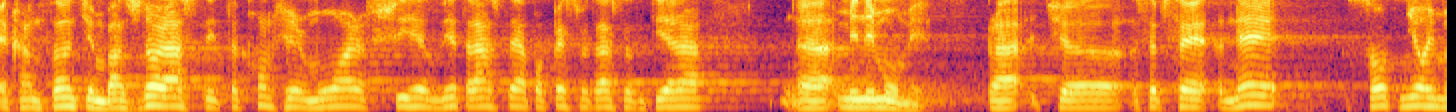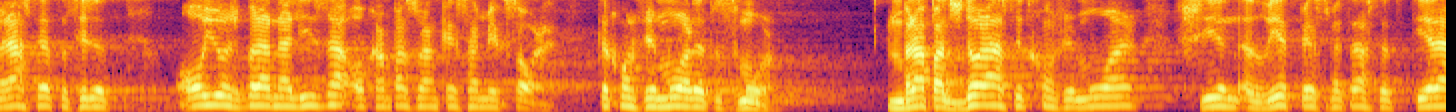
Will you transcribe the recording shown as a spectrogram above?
e kam thënë që mbas çdo rasti të konfirmuar fshihen 10 raste apo 15 raste të tjera minimumi. Pra që sepse ne sot njohim raste të cilët o u është bërë analiza o kanë pasur ankesa mjekësore të konfirmuar dhe të smurë. Mbrapa çdo rasti të konfirmuar fshihen 10-15 raste të tjera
